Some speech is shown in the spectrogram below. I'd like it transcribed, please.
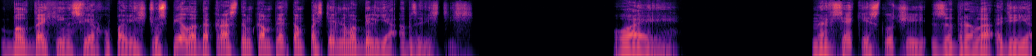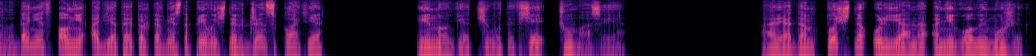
балдахин сверху повесить успела, да красным комплектом постельного белья обзавестись. Ой. На всякий случай задрала одеяло. Да нет, вполне одетая, только вместо привычных джинс платье. И ноги от чего-то все чумазые. А рядом точно Ульяна, а не голый мужик.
